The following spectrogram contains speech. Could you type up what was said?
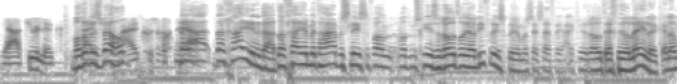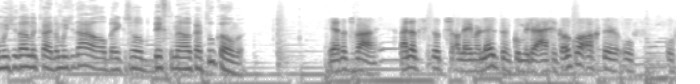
Ja tuurlijk. Want dat is wel- uitgezocht. Nou ja, dan ga je inderdaad. Dan ga je met haar beslissen van... Want misschien is rood wel jouw lievelingskleur. Maar zegt zij van ja, ik vind rood echt heel lelijk. En dan moet je, dan, dan, moet je daar al een beetje zo dichter naar elkaar toe komen. Ja, dat is waar. Maar dat, dat is alleen maar leuk. Dan kom je er eigenlijk ook wel achter of, of,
